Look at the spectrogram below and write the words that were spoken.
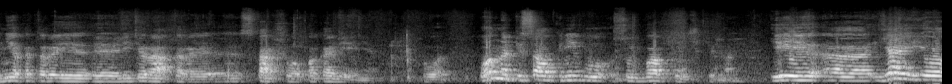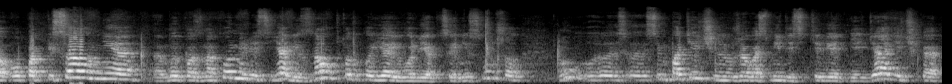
некоторые литераторы старшего поколения. Вот. Он написал книгу «Судьба Пушкина». И э, я ее подписал мне, мы познакомились, я не знал, кто такой, я его лекции не слушал. Ну, э, симпатичный уже 80-летний дядечка,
